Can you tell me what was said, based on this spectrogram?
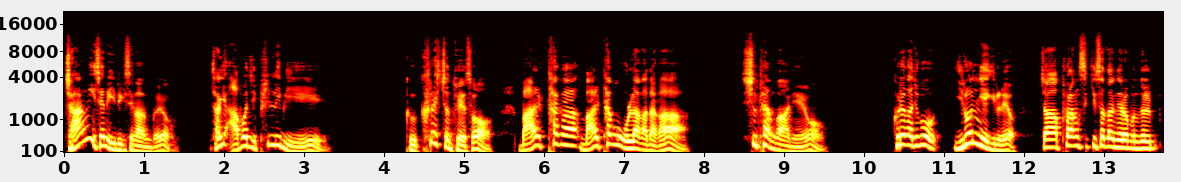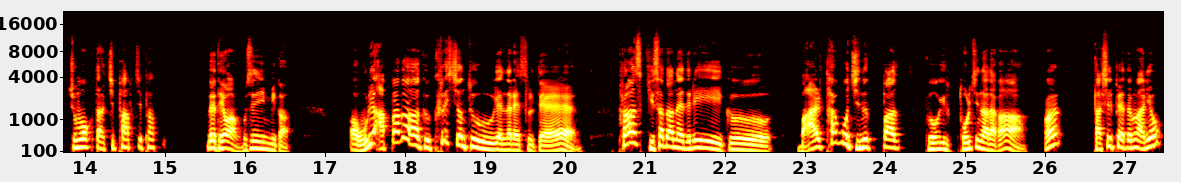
장 2세는 이렇게 생각한 거예요. 자기 아버지 필립이 그 크레시 전투에서 말 타가, 말 타고 올라가다가 실패한 거 아니에요. 그래가지고 이런 얘기를 해요. 자, 프랑스 기사단 여러분들 주목 다 집합 집합. 네, 대왕 무슨 일입니까? 어, 우리 아빠가 그 크레시 전투 옛날에 했을 때 프랑스 기사단 애들이 그 말 타고 진흙밭 거기 돌진하다가 어? 다 실패했던 거 아니요?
